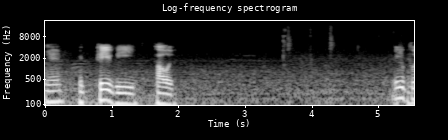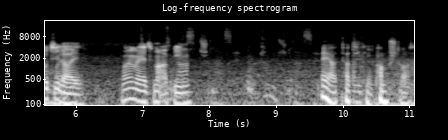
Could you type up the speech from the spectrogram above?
Nee, mit P wie Paul. Liebe Putzilei. Wollen wir jetzt mal abbiegen? Ja, ja, tatsächlich. Pumpstraße.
